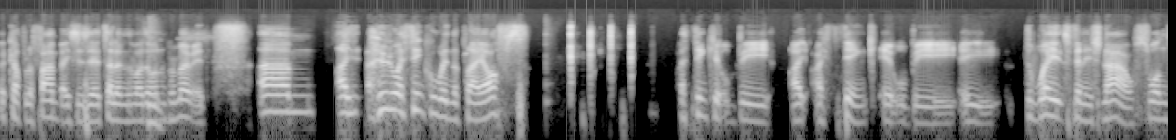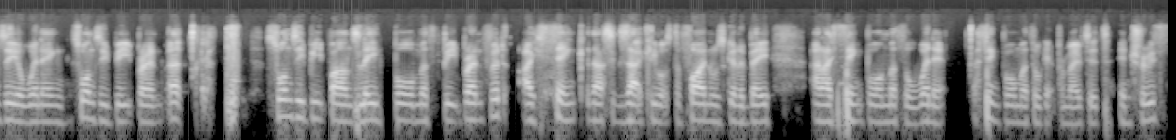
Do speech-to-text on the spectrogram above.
a couple of fan bases here, telling them I don't want them promoted. Um, I, who do I think will win the playoffs? I think it will be. I, I think it will be a, the way it's finished now. Swansea are winning. Swansea beat Brent. Uh, Swansea beat Barnsley. Bournemouth beat Brentford. I think that's exactly what the final is going to be, and I think Bournemouth will win it. I think Bournemouth will get promoted. In truth,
